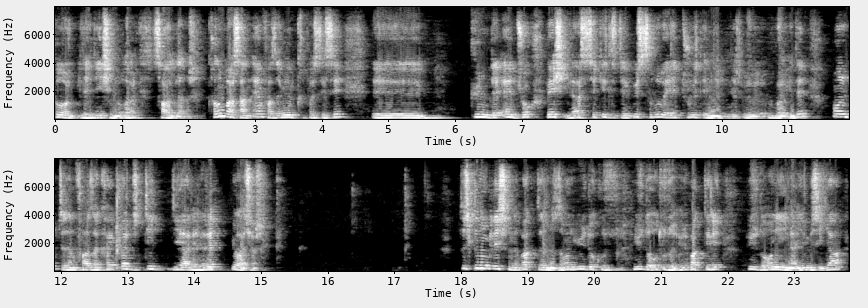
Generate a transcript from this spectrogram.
klor ile değişimli olarak salgılanır. Kalın bağırsağın en fazla emilim kapasitesi e, günde en çok 5 ila 8 litre bir sıvı ve elektrolit emilebilir e, bu bölgede. 10 litreden fazla kayıplar ciddi diyarelere yol açar. Dışkının bileşimine baktığımız zaman %9, %30'u ölü bakteri, %10 ila 20'si yağ,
